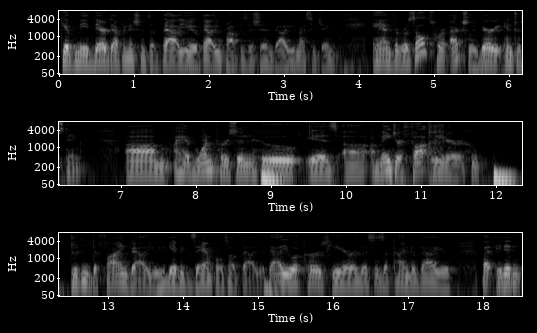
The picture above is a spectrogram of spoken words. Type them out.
give me their definitions of value, value proposition, value messaging, and the results were actually very interesting. Um, I had one person who is uh, a major thought leader who didn't define value. He gave examples of value. Value occurs here. This is a kind of value, but he didn't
